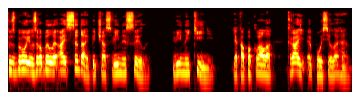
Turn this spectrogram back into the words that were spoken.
Цю зброю зробили Айс Седай під час війни сили, війни тіні, яка поклала край епосі легенд.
